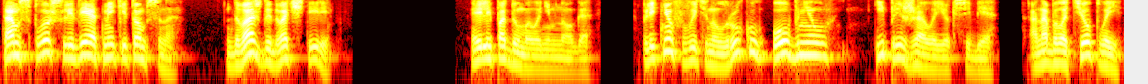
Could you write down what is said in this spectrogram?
Там сплошь следы от Микки Томпсона. Дважды два-четыре. Элли подумала немного. Плетнев вытянул руку, обнял и прижал ее к себе. Она была теплой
